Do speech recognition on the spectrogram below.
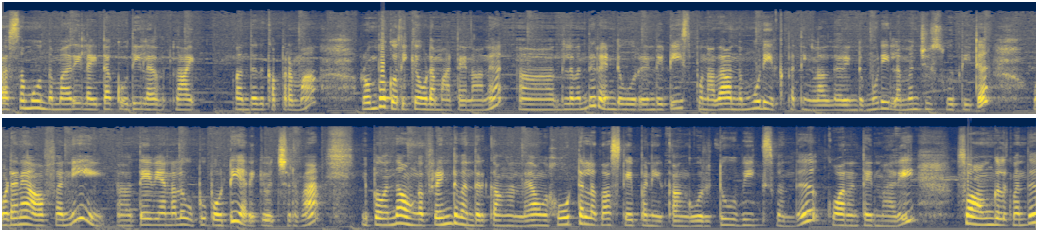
ரசமும் இந்த மாதிரி லைட்டாக கொதியில் லாய் வந்ததுக்கப்புறமா ரொம்ப கொதிக்க விட மாட்டேன் நான். அதில் வந்து ரெண்டு ஒரு ரெண்டு டீஸ்பூன் அதான் அந்த மூடி இருக்குது பார்த்தீங்களா அதில் ரெண்டு மூடி லெமன் ஜூஸ் ஊற்றிட்டு உடனே ஆஃப் பண்ணி தேவையான அளவு உப்பு போட்டு இறக்கி வச்சுருவேன். இப்போ வந்து அவங்க ஃப்ரெண்டு வந்திருக்காங்க இல்லையா அவங்க ஹோட்டலில் தான் ஸ்டே பண்ணியிருக்காங்க. ஒரு டூ வீக்ஸ் வந்து குவாரண்டைன் மாதிரி. ஸோ அவங்களுக்கு வந்து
